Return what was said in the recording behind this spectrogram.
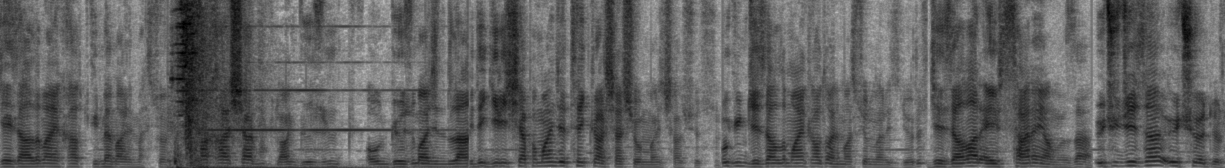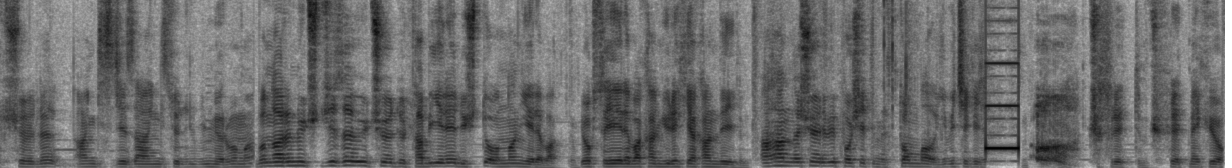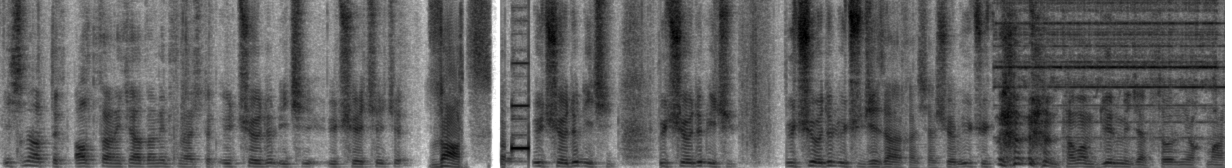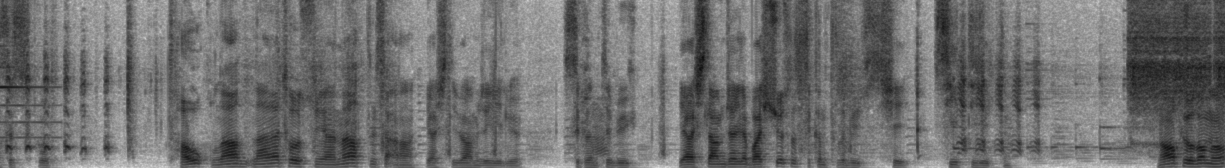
Cezalı Minecraft gülmem animasyonu. Arkadaşlar bu lan gözüm oğlum gözüm acıdı lan. Bir de giriş yapamayınca tekrar şaşırmaya çalışıyorsun. Bugün cezalı Minecraft animasyonları izliyoruz. Cezalar efsane yalnız ha. 3'ü ceza 3 ödül. Şöyle hangisi ceza hangisi ödül bilmiyorum ama. Bunların 3'ü ceza 3'ü ödül. Tabi yere düştü ondan yere baktım. Yoksa yere bakan yürek yakan değilim. Aha da şöyle bir poşetimiz. Tombal gibi çekeceğim. Ah, küfür ettim. Küfür etmek yok. İçine attık. 6 tane kağıtların hepsini açtık. 3 ödül, 2 3 3 Zarts. 3 ödül, 2 3 ödül, 2 3 ödül, 3 ceza arkadaşlar. Şöyle 3 3. tamam girmeyeceğim. Sorun yok. Monster School. Tavuk lan lanet olsun ya. Ne yaptın sen? Aha yaşlı bir amca geliyor. Sıkıntı büyük. Yaşlı amcayla başlıyorsa sıkıntılı bir şey. Seed diyecektim. Ne yapıyor lan o?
